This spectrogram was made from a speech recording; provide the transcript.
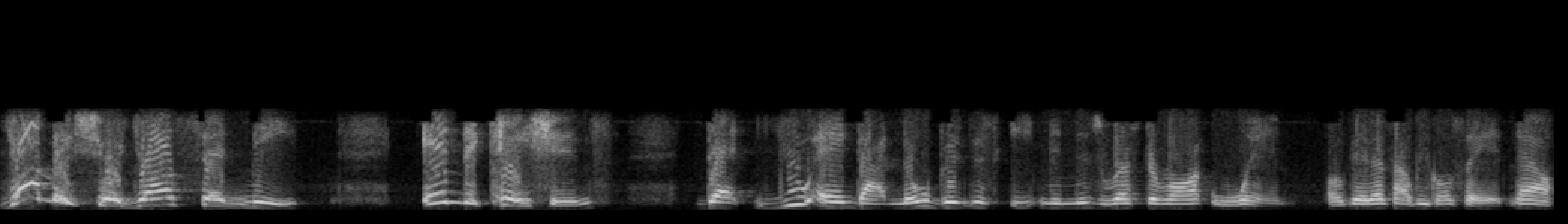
y'all make sure y'all send me indications that you ain't got no business eating in this restaurant when. Okay, that's how we going to say it. Now,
